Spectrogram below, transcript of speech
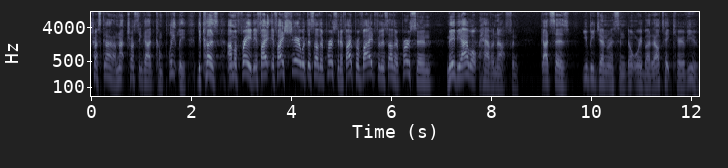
trust God. I'm not trusting God completely because I'm afraid if I if I share with this other person, if I provide for this other person, maybe I won't have enough. And God says, "You be generous and don't worry about it. I'll take care of you."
